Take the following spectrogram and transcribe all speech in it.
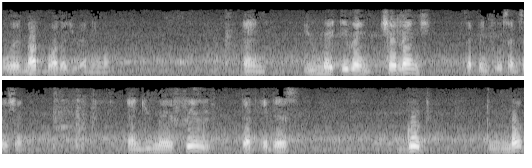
will not bother you anymore. And you may even challenge the painful sensation. And you may feel that it is good to note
